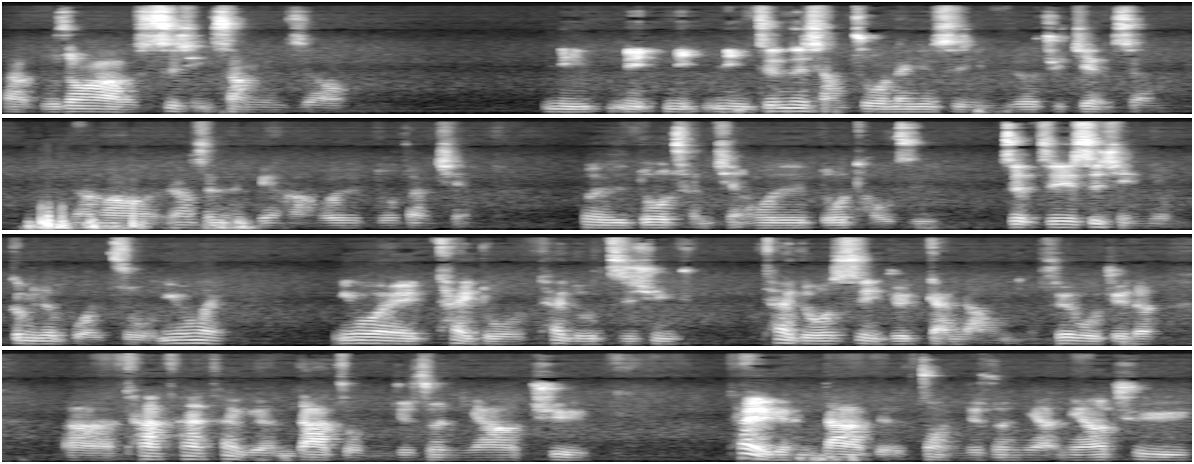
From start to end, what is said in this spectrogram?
呃不重要的事情上面之后，你你你你真的想做那件事情，比如说去健身，然后让身体变好，或者多赚钱，或者是多存钱，或者是多投资，这这些事情你根本就不会做，因为因为太多太多资讯，太多事情去干扰你，所以我觉得。呃，它它它有个很大重点，就是说你要去，它有一个很大的重点，就是说你要你要去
